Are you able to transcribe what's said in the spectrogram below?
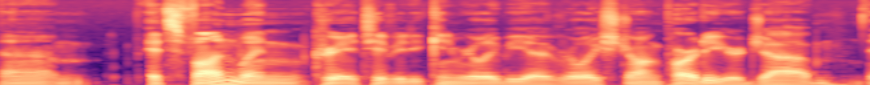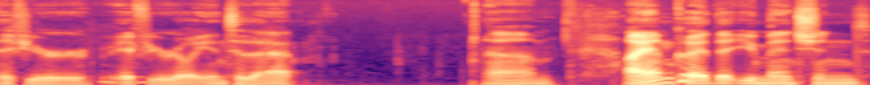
um, it's fun when creativity can really be a really strong part of your job if you're if you're really into that. Um, I am glad that you mentioned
